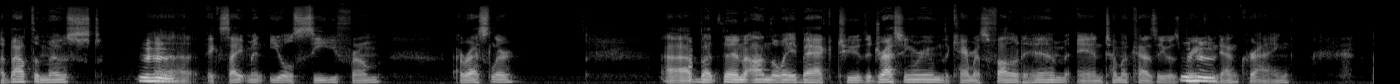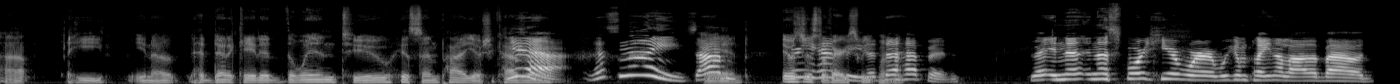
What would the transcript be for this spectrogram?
about the most Mm-hmm. uh, excitement you'll see from a wrestler. Uh, but then on the way back to the dressing room, the cameras followed him, and Tomokaze was breaking Mhm. down crying. Uh, he, you know, had dedicated the win to his senpai Yoshikaze. yeah, that's nice. I'm and it was just a very sweet that moment. that happened. In a, in a sport here where we complain a lot about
